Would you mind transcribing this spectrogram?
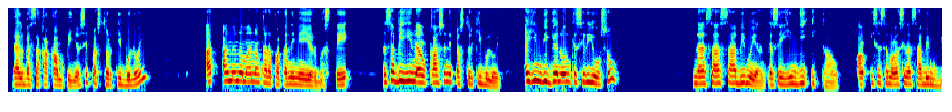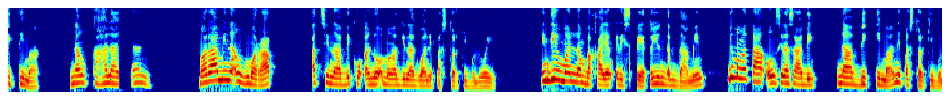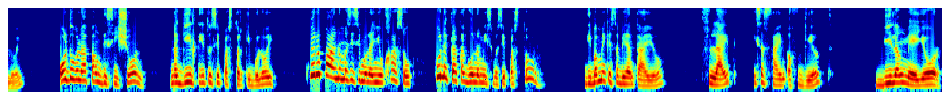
Dahil ba sa kakampi nyo si Pastor Kibuloy? At ano naman ang karapatan ni Mayor Baste na sabihin na ang kaso ni Pastor Kibuloy ay hindi ganoon kaseryoso? Nasasabi mo yan kasi hindi ikaw ang isa sa mga sinasabing biktima ng kahalayan. Marami na ang humarap at sinabi kung ano ang mga ginagawa ni Pastor Kibuloy. Hindi man lang ba kayang irespeto yung damdamin ng mga taong sinasabing na biktima ni Pastor Kibuloy? Although wala pang desisyon na guilty ito si Pastor Kibuloy, pero paano masisimulan yung kaso kung nagtatago na mismo si Pastor? Di ba may kasabihan tayo? Flight is a sign of guilt. Bilang mayor,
